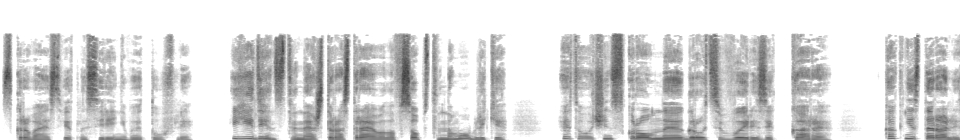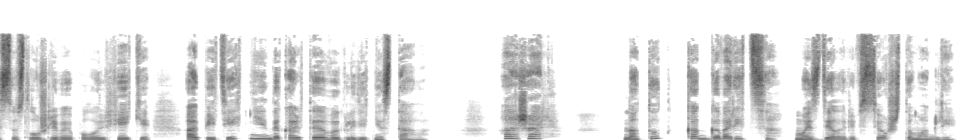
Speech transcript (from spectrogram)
скрывая светло-сиреневые туфли. Единственное, что расстраивало в собственном облике, — это очень скромная грудь в вырезе каре. Как ни старались услужливые полуэльфийки, аппетитнее декольте выглядеть не стало. А жаль. Но тут, как говорится, мы сделали все, что могли.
